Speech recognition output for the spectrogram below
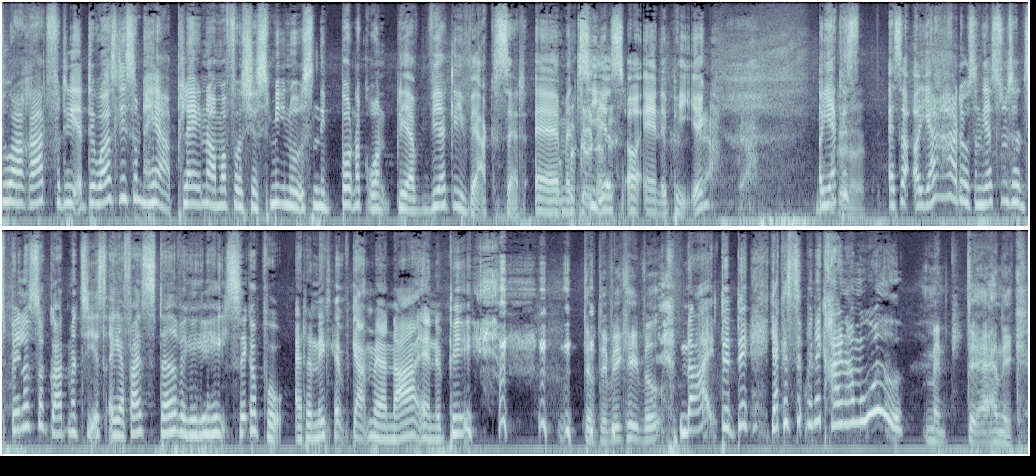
du har ret, fordi at det var også ligesom her, planen om at få Jasmin ud sådan i bund og grund bliver virkelig iværksat af Nu Mathias det. og Anne P. Ikke? Ja, ja. Og jeg, kan, det. altså, og jeg har det jo sådan, jeg synes, han spiller så godt, Mathias, at jeg faktisk stadigvæk ikke er helt sikker på, at han ikke er i gang med at narre Anne P. Det er det, vi ikke helt ved. Nej, det er det. Jeg kan simpelthen ikke regne ham ud. Men det er han ikke,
